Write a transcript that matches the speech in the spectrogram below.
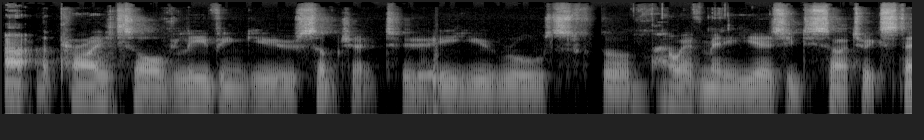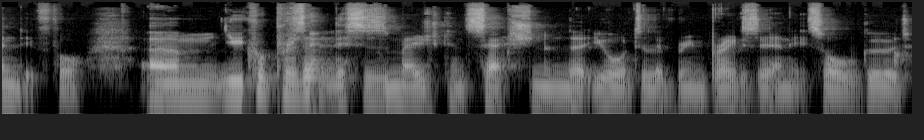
at the price of leaving you subject to EU rules for however many years you decide to extend it for. Um, you could present this as a major concession and that you're delivering Brexit and it's all good.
